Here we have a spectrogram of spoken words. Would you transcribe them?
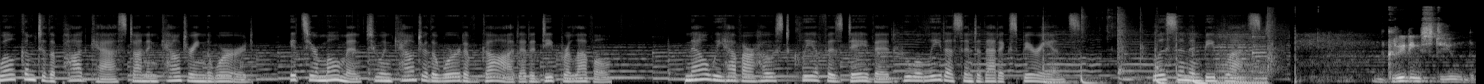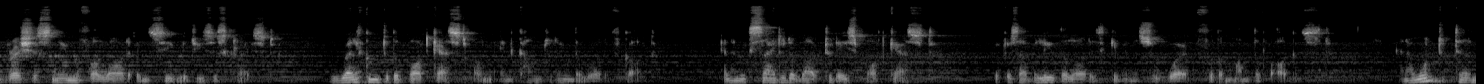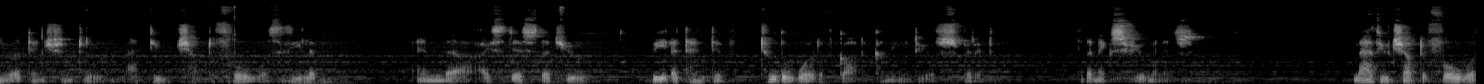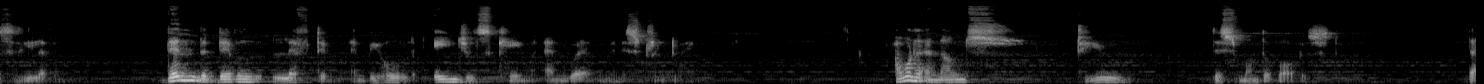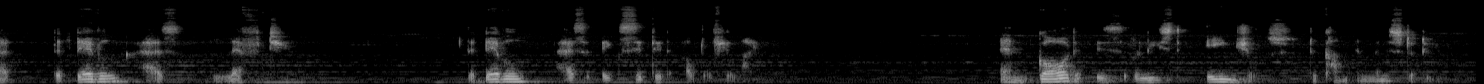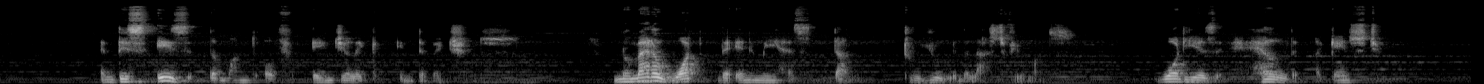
Welcome to the podcast on Encountering the Word. It's your moment to encounter the Word of God at a deeper level. Now we have our host Cleophas David who will lead us into that experience. Listen and be blessed. Greetings to you in the precious name of our Lord and Savior Jesus Christ. Welcome to the podcast on Encountering the Word of God. And I'm excited about today's podcast because I believe the Lord has given us a word for the month of August. And I want to turn your attention to Matthew chapter 4, verses 11. And uh, I suggest that you be attentive to the Word of God coming into your spirit for the next few minutes. Matthew chapter 4, verses 11. Then the devil left him, and behold, angels came and were ministering to him. I want to announce to you this month of August the devil has left you. The devil has exited out of your life. And God is released angels to come and minister to you. And this is the month of angelic interventions. No matter what the enemy has done to you in the last few months, what he has held against you,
